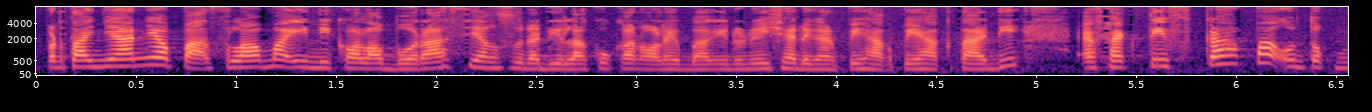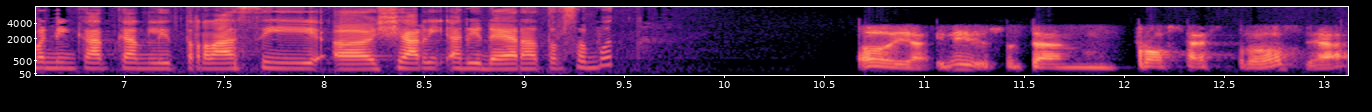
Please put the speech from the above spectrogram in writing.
Pertanyaannya Pak, selama ini kolaborasi yang sudah dilakukan oleh Bank Indonesia dengan pihak-pihak tadi, efektifkah Pak untuk meningkatkan literasi uh, syariah di daerah tersebut? Oh ya, ini sedang proses terus ya.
